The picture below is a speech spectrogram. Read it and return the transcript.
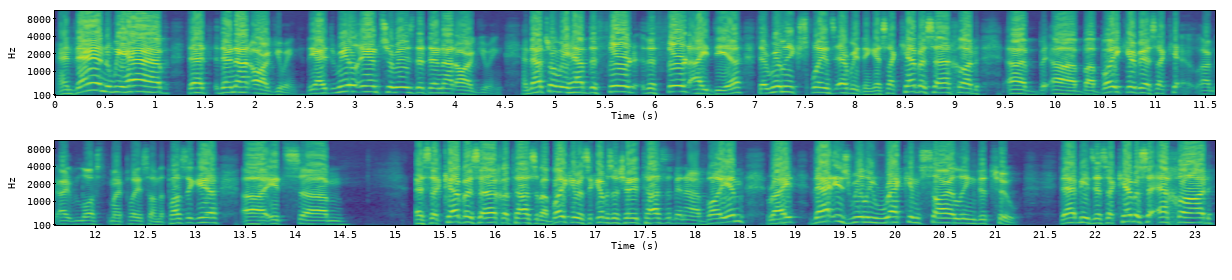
And then we have that they're not arguing. The real answer is that they're not arguing, and that's why we have the third the third idea that really explains everything. Uh, I lost my place on the pasuk here. Uh, it's. Um, right? That is really reconciling the two. That means as a kevasa echad.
